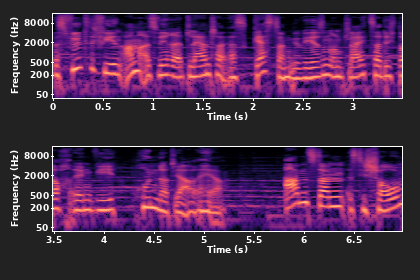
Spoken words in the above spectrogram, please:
Es fühlt sich für ihn an, als wäre Atlanta erst gestern gewesen und gleichzeitig doch irgendwie 100 Jahre her. Abends dann ist die Show.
